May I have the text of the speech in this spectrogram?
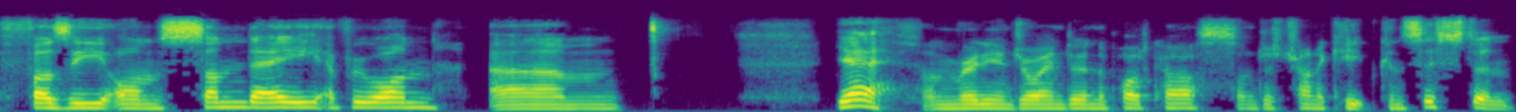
Fuzzy on Sunday, everyone. Um yeah, I'm really enjoying doing the podcast. I'm just trying to keep consistent.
